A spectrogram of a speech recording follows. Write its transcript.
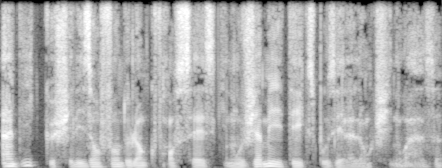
indique que chez les enfants de langue française qui n'ont jamais été exposés à la langue chinoise,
